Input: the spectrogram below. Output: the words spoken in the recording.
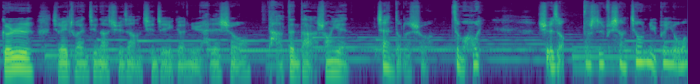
隔日，小丽突然见到学长牵着一个女孩的手，她瞪大了双眼，颤抖地说：“怎么会？学长不是不想交女朋友吗？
